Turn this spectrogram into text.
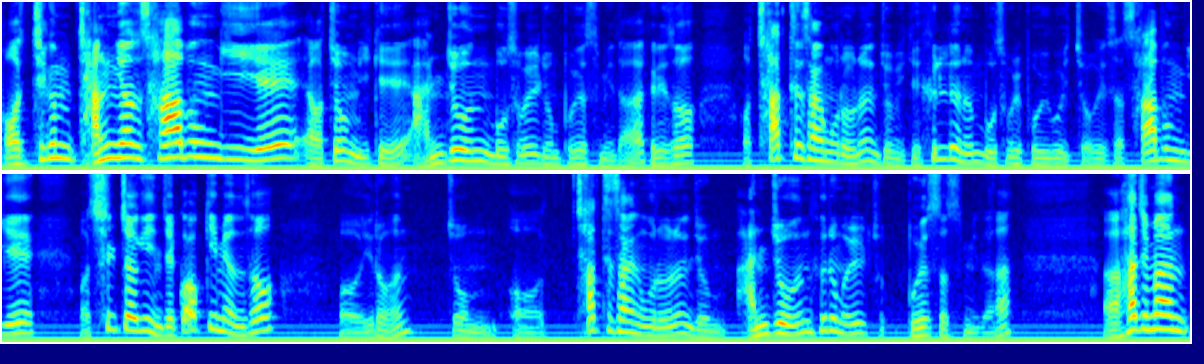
어, 지금 작년 4분기에 어, 좀 이렇게 안 좋은 모습을 좀 보였습니다. 그래서 어, 차트상으로는 좀 이렇게 흐르는 모습을 보이고 있죠. 그래서 4분기에 어, 실적이 이제 꺾이면서 이런 좀 차트상으로는 좀 안 좋은 흐름을 좀 보였었습니다. 아, 하지만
